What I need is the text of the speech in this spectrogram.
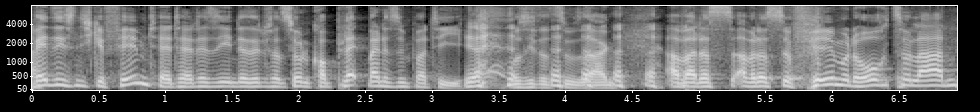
sie, wenn sie es nicht gefilmt hätte, hätte sie in der Situation komplett meine Sympathie, Ja. muss ich dazu sagen. aber, das, aber das zu filmen und hochzuladen,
